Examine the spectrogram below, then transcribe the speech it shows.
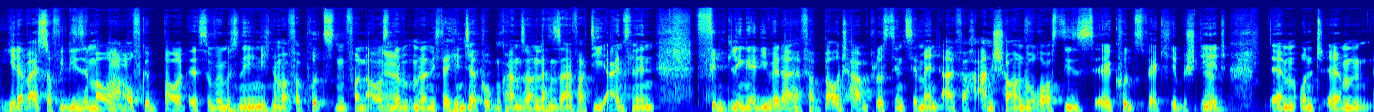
jeder weiß doch, wie diese Mauer mhm. aufgebaut ist. Und wir müssen die nicht nochmal verputzen von außen, ja. damit man da nicht dahinter gucken kann, sondern lass uns einfach die einzelnen Findlinge, die wir da verbaut haben, plus den Zement einfach anschauen, woraus dieses äh, Kunstwerk hier besteht. Ja. Ähm, und ähm,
